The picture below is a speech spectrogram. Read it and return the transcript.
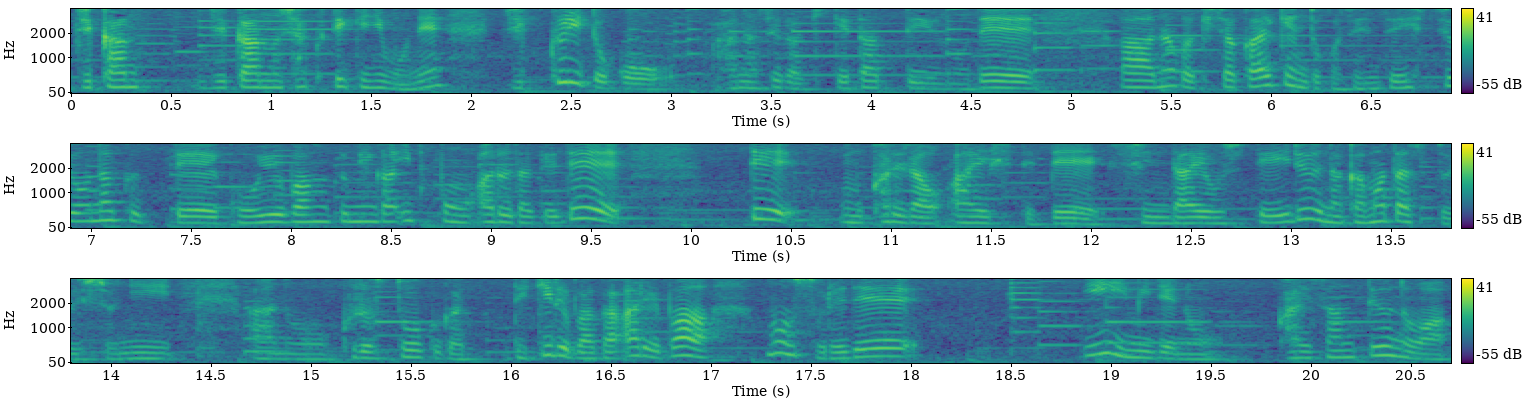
時間時間の尺的にもねじっくりとこう話が聞けたっていうのであなんか記者会見とか全然必要なくってこういう番組が1本あるだけででもう彼らを愛してて信頼をしている仲間たちと一緒にあのクロストークができる場があればもうそれでいい意味での解散っていうのは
